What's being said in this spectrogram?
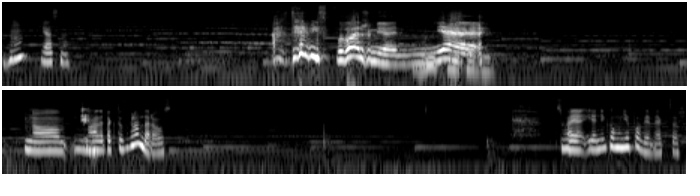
Mhm, jasne. Artemis, poważnie, No, nie. No, no ale tak to wygląda, Rose. Słuchaj, ja, ja nikomu nie powiem jak coś.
